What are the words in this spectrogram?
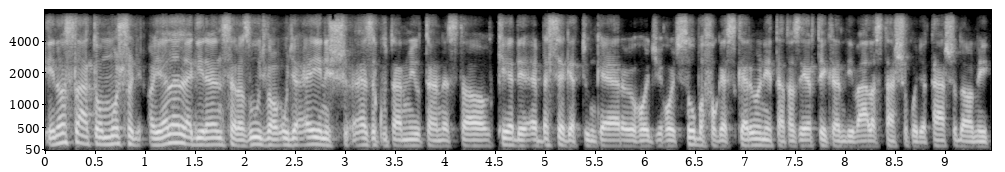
Én azt látom most, hogy a jelenlegi rendszer az úgy van, ugye én is ezek után, miután ezt a kérdést beszélgettünk erről, hogy, hogy szóba fog ez kerülni, tehát az értékrendi választások, hogy a társadalmi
